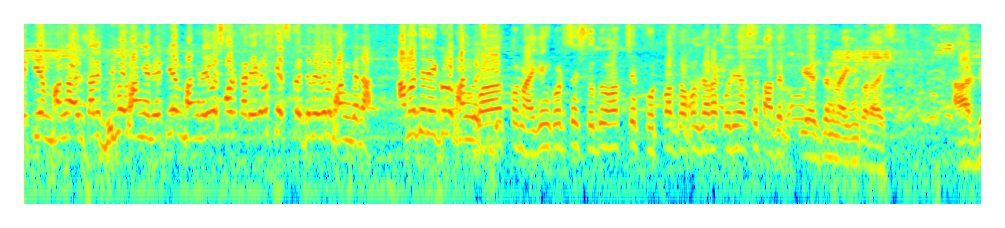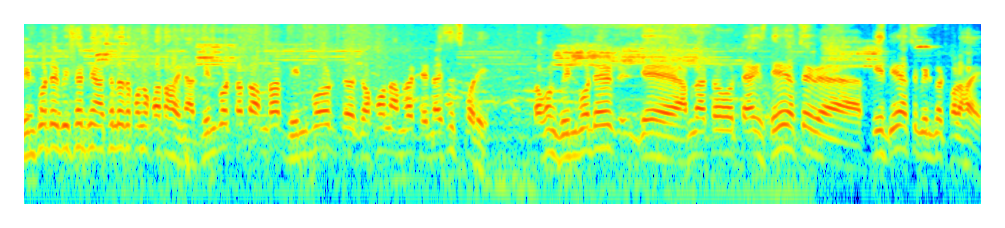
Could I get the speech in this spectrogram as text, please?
এটিএম ভাঙা হয়েছে তাহলে ভিভো ভাঙেন এটিএম ভাঙেন সরকার এগুলো কেস করে দেবে এগুলো ভাঙবে না। আমাদের এগুলো ভাঙবে তো মাইকিং করছে শুধু হচ্ছে ফুটপাত দখল যারা করে আছে তাদের জন্য মাইকিং করা হয়েছে। আর বিলবোর্ডের বিষয় নিয়ে আসলে তো কোনো কথা হয় না। বিলবোর্ডটা তো আমরা বিলবোর্ড যখন আমরা ট্রেড লাইসেন্স করি তখন বিলবোর্ডের যে আমরা তো ট্যাক্স দিয়ে হচ্ছে ফি দিয়ে হচ্ছে বিলবোর্ড করা হয়।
